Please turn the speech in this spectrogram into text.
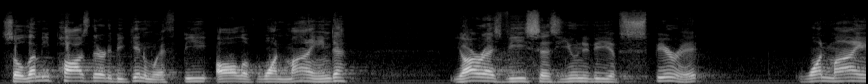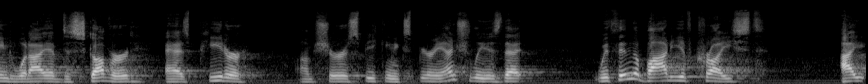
So let me pause there to begin with. Be all of one mind. The RSV says unity of spirit. One mind, what I have discovered, as Peter, I'm sure, is speaking experientially, is that within the body of Christ, I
